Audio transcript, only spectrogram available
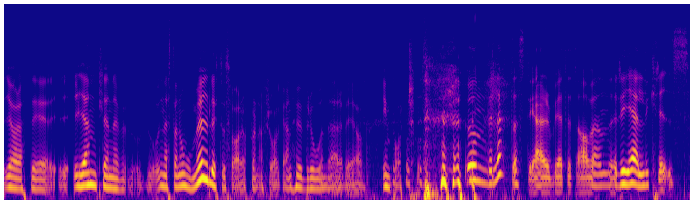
gör att det egentligen är nästan omöjligt att svara på den här frågan. Hur beroende är vi av import? Underlättas det arbetet av en reell kris?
